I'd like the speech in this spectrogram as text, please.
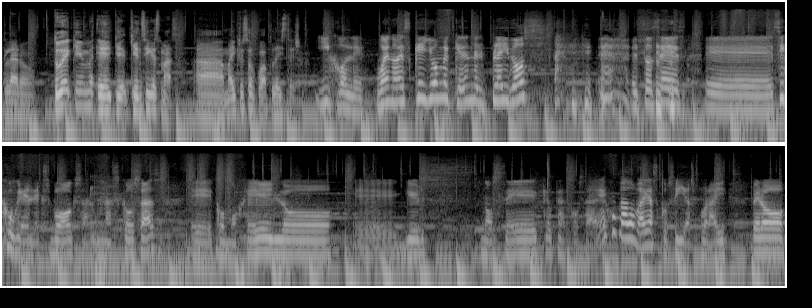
Claro. ¿Tú de quién, eh, qui- quién sigues más? ¿A Microsoft o a PlayStation? Híjole, bueno, es que yo me quedé en el Play 2. Entonces, eh, sí jugué el Xbox, algunas cosas, eh, como Halo, eh, Gears, no sé, qué otra cosa. He jugado varias cosillas por ahí, pero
